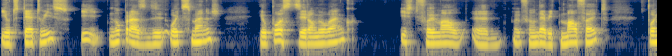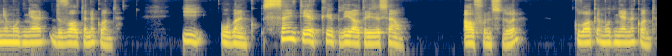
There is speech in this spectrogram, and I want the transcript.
Eu deteto isso e, no prazo de oito semanas, eu posso dizer ao meu banco: isto foi mal, uh, foi um débito mal feito, ponha-me o dinheiro de volta na conta. E o banco, sem ter que pedir autorização ao fornecedor, coloca-me o dinheiro na conta.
